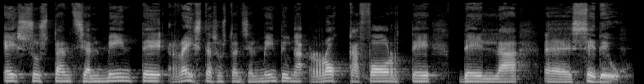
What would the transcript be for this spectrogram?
è sostanzialmente, resta sostanzialmente una roccaforte della eh, CDU.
